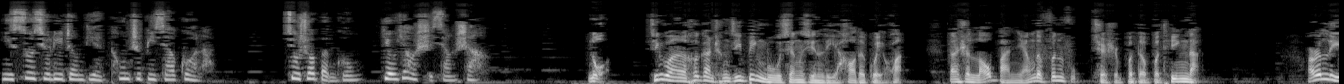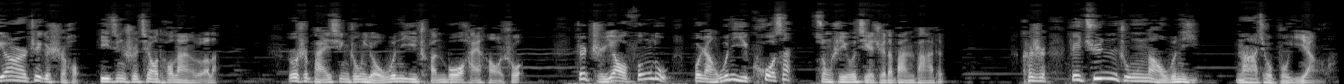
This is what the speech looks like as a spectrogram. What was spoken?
你速去立政殿通知陛下过来，就说本宫有要事相商。”诺。尽管何干成机并不相信李浩的鬼话，但是老板娘的吩咐却是不得不听的。而李二这个时候已经是焦头烂额了。若是百姓中有瘟疫传播还好说，这只要封路，不让瘟疫扩散，总是有解决的办法的。可是这军中闹瘟疫，那就不一样了。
